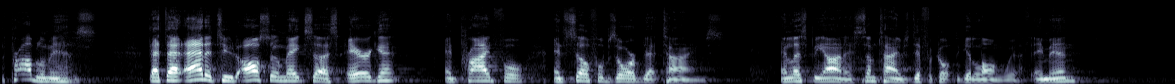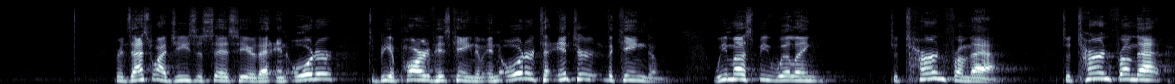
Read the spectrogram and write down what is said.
The problem is that that attitude also makes us arrogant and prideful and self absorbed at times. And let's be honest, sometimes difficult to get along with. Amen? Friends, that's why Jesus says here that in order to be a part of his kingdom, in order to enter the kingdom, we must be willing to turn from that, to turn from that,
